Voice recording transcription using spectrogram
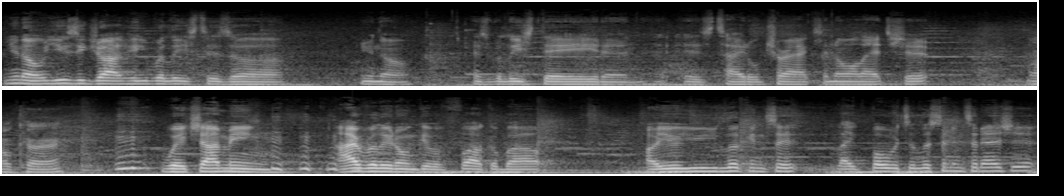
you know, Yeezy dropped. He released his uh, you know, his release date and his title tracks and all that shit. Okay. Which I mean, I really don't give a fuck about. Are you you looking to like forward to listening to that shit?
